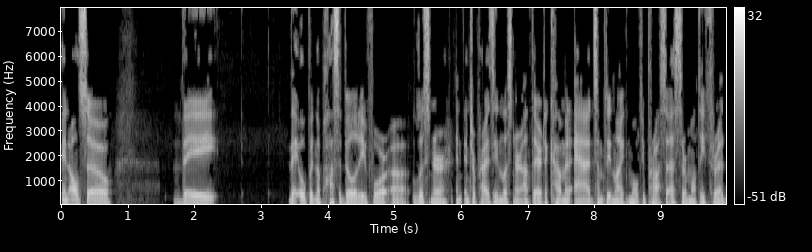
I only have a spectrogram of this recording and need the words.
and also they they open the possibility for a listener, an enterprising listener out there, to come and add something like multi-process or multi-thread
